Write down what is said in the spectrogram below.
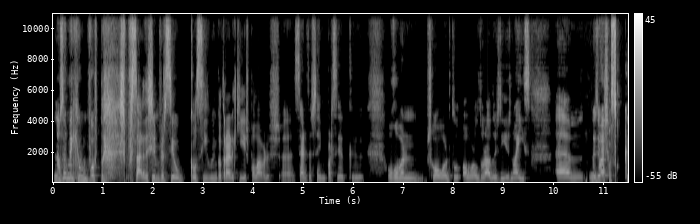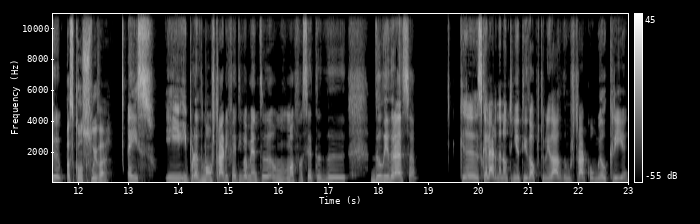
não sei como é que eu me vou expressar. Deixem-me ver se eu consigo encontrar aqui as palavras uh, certas sem me parecer que o Ruben chegou ao World, ao World Tour há dois dias, não é isso. Um, mas eu acho para se, que. Para se consolidar. É isso. E, e, para demonstrar efetivamente uma faceta de, de liderança que se calhar ainda não tinha tido a oportunidade de mostrar como ele queria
